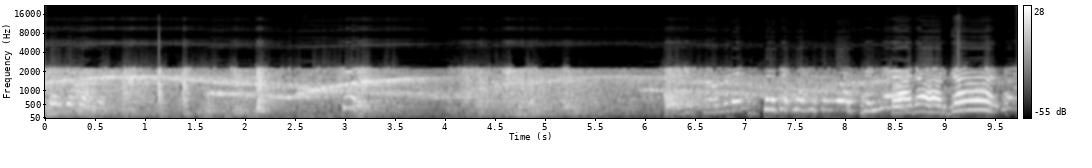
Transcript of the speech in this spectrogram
বলতে পারবেন সারা হার যায়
